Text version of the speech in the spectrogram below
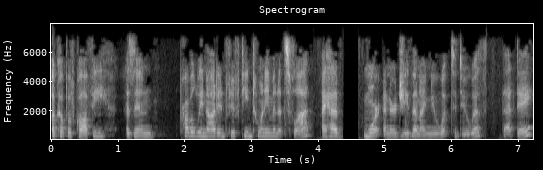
a cup of coffee, as in probably not in 15, 20 minutes flat. I had more energy than I knew what to do with that day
